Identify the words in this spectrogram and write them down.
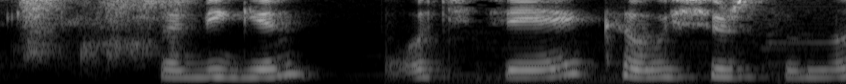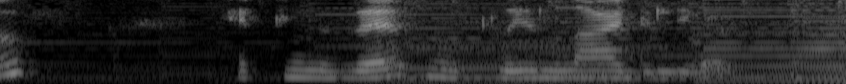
ve bir gün o çiçeğe kavuşursunuz. Hepinize mutlu yıllar diliyorum.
